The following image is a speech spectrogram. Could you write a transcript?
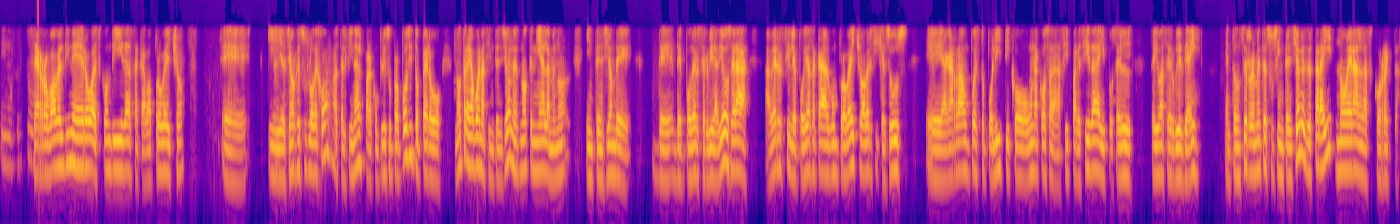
estuvo- Se robaba el dinero a escondidas, sacaba provecho eh, y el Señor Jesús lo dejó hasta el final para cumplir su propósito, pero no traía buenas intenciones, no tenía la menor intención de, de, de poder servir a Dios, era a ver si le podía sacar algún provecho, a ver si Jesús eh, agarraba un puesto político o una cosa así parecida y pues él se iba a servir de ahí. Entonces realmente sus intenciones de estar ahí no eran las correctas.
